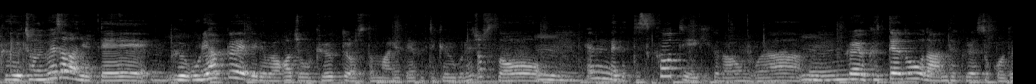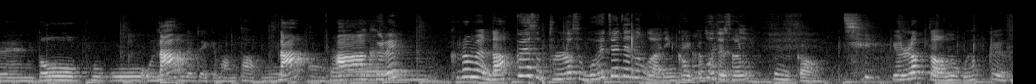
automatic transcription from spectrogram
그전 회사 다닐 때그 우리 학교 애들이 와가지고 교육 들었었단 말이야 내가 그때 교육을 해줬어 음. 했는데 그때 스카우트 얘기가 나온 거야 음. 그래 그때도 나한테 그랬었거든 너 보고 온 나? 사람들 되게 많다고 나? 어. 아 그래? 그러면 나 학교에서 불러서 뭐 해줘야 되는 거 아닌가? 그러니까, 홍보대사로? 그러니까. 치 연락도 안 오고 학교에서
